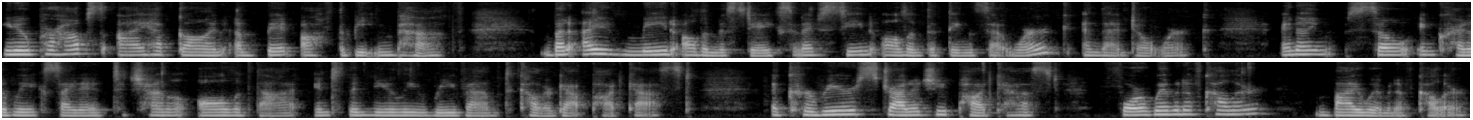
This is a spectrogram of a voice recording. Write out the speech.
you know, perhaps I have gone a bit off the beaten path, but I've made all the mistakes and I've seen all of the things that work and that don't work. And I'm so incredibly excited to channel all of that into the newly revamped Color Gap podcast, a career strategy podcast for women of color by women of color.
